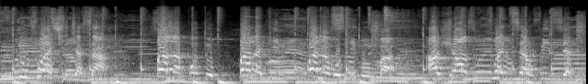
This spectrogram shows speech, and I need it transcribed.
nouveau à Kinshasa bana poto bana kini bana mokili mobimba agence fret service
